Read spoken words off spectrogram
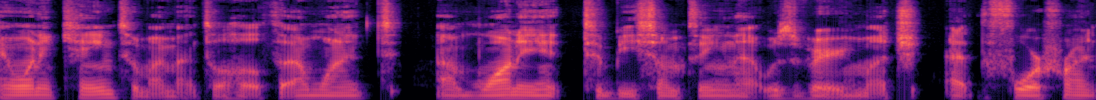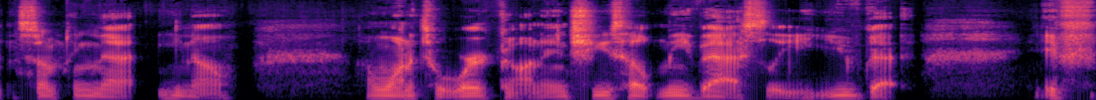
and when it came to my mental health, I wanted to, I wanted it to be something that was very much at the forefront, something that you know I wanted to work on, and she's helped me vastly. You've got if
